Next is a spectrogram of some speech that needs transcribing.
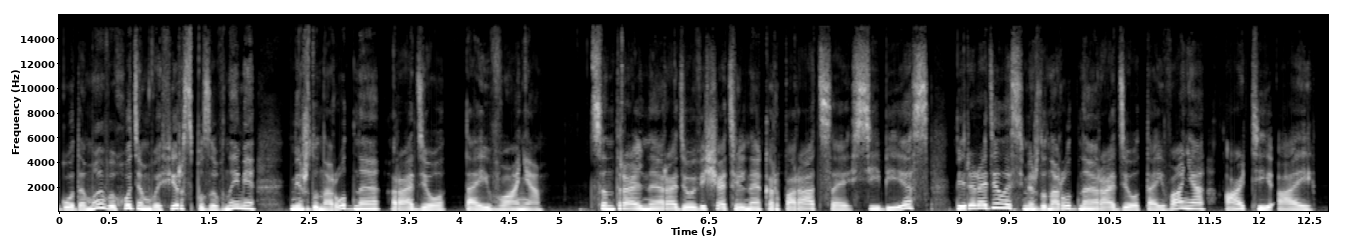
года мы выходим в эфир с позывными «Международное радио Тайваня». Центральная радиовещательная корпорация CBS переродилась в Международное радио Тайваня RTI –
